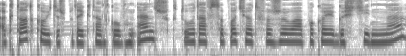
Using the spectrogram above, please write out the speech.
aktorką i też projektantką wnętrz, która w Sopocie otworzyła pokoje gościnne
